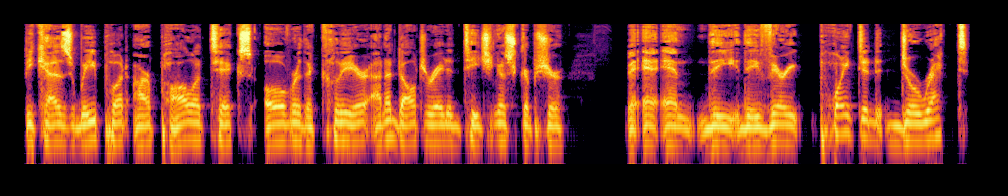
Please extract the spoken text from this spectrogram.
because we put our politics over the clear, unadulterated teaching of scripture and the, the very pointed, direct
